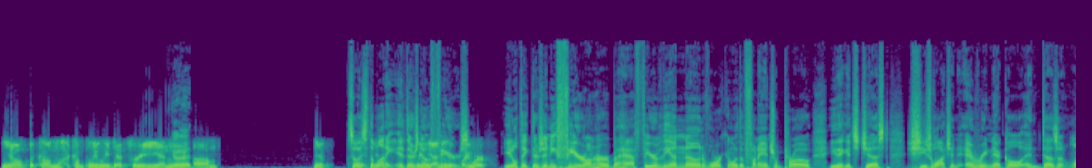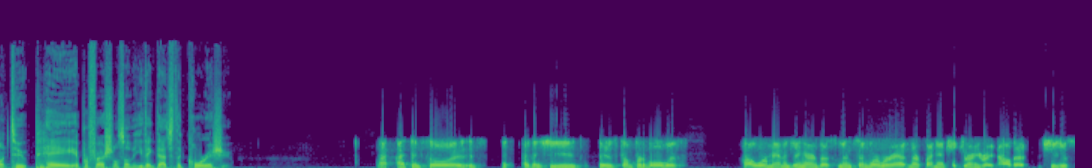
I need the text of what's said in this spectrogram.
you know, become completely debt free and Good. Um, yeah, So it's the It- money. There's no gotten to the fears. where- You don't think there's any fear on her behalf, fear of the unknown, of working with a financial pro. You think it's just she's watching every nickel and doesn't want to pay a professional something. You think that's the core issue. I, I think so. It's. I think she is comfortable with how we're managing our investments and where we're at in our financial journey right now. That she's just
